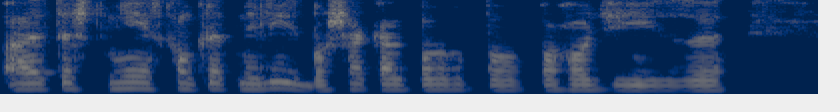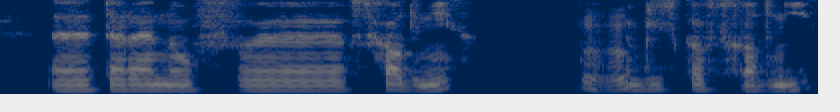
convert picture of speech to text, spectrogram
ale też nie jest konkretny list, bo szakal po, po, pochodzi z e, terenów e, wschodnich, Mhm. blisko wschodnich.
